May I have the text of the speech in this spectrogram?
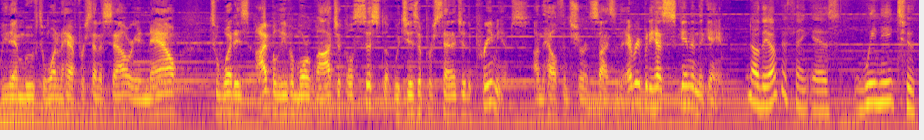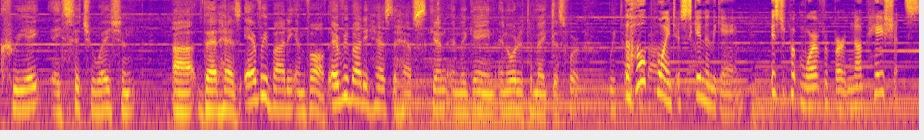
We then moved to 1.5% of salary, and now to what is, I believe, a more logical system, which is a percentage of the premiums on the health insurance side. So that everybody has skin in the game. You know, the other thing is we need to create a situation uh, that has everybody involved. Everybody has to have skin in the game in order to make this work. The whole point of skin in the game is to put more of a burden on patients.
